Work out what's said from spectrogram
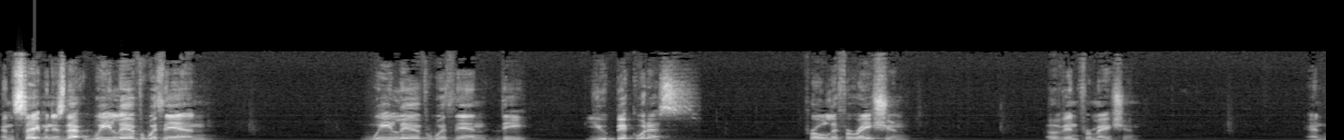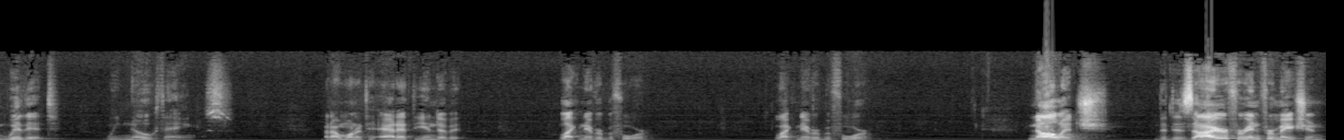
And the statement is that we live within, we live within the ubiquitous proliferation of information. And with it, we know things. But I wanted to add at the end of it, like never before. Like never before. Knowledge, the desire for information,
